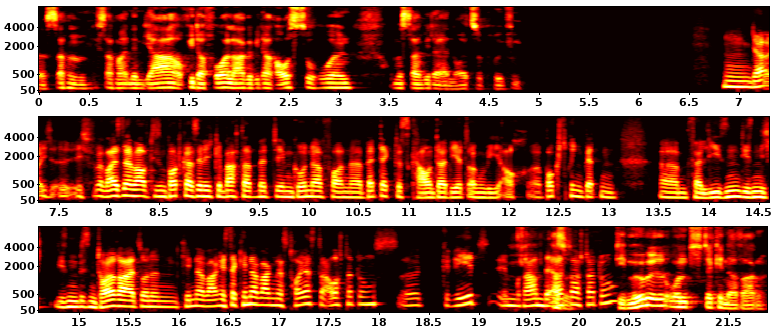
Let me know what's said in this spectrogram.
äh, Sachen, ich sag mal, in einem Jahr auf Wiedervorlage wieder rauszuholen, um es dann wieder erneut zu prüfen. Hm, ja, ich, ich verweise immer auf diesen Podcast, den ich gemacht habe mit dem Gründer von äh, Bettdeck Discounter, die jetzt irgendwie auch äh, Boxspringbetten ähm, verließen. Die sind nicht, die sind ein bisschen teurer als so ein Kinderwagen. Ist der Kinderwagen das teuerste Ausstattungsgerät äh, im Rahmen der also Erstausstattung? Die Möbel und der Kinderwagen.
